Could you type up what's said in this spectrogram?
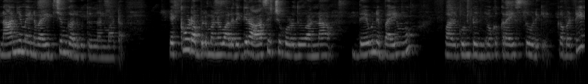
నాణ్యమైన వైద్యం కలుగుతుందన్నమాట. ఎక్కువ డబ్బులు మనం వాళ్ళ దగ్గర ఆశించకూడదు అన్న దేవుని భయము వారికి ఉంటుంది ఒక క్రైస్తవుడికి. కాబట్టి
